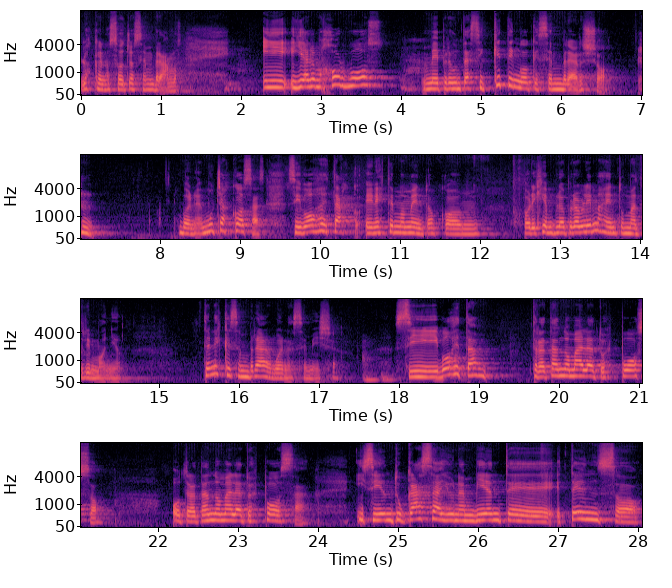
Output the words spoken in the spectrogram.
Los que nosotros sembramos. Y, y a lo mejor vos me preguntas, ¿y qué tengo que sembrar yo? bueno, hay muchas cosas. Si vos estás en este momento con, por ejemplo, problemas en tu matrimonio, tenés que sembrar buena semilla. Si vos estás tratando mal a tu esposo o tratando mal a tu esposa, y si en tu casa hay un ambiente tenso,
